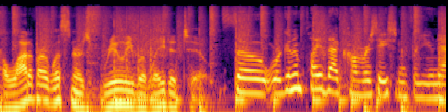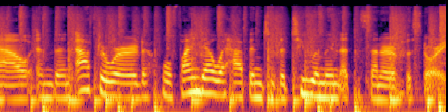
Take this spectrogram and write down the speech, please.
a lot of our listeners really related to. So, we're going to play that conversation for you now, and then afterward, we'll find out what happened to the two women at the center of the story.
